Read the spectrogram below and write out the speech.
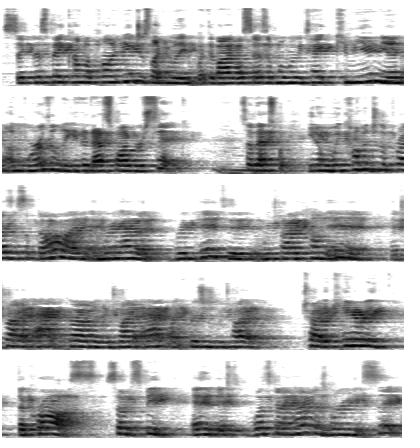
Sickness may come upon you, just like what the Bible says that when we take communion unworthily, that that's why we're sick. So that's what, you know, when we come into the presence of God and we haven't repented, and we try to come in and try to act godly, we try to act like Christians, we try to try to carry the cross, so to speak. And it's, what's going to happen is we're going to get sick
